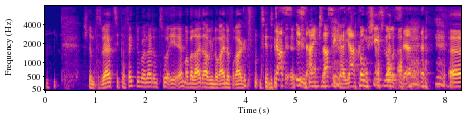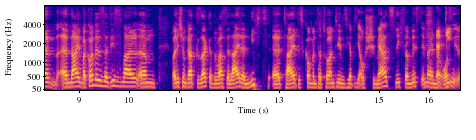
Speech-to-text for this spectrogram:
Stimmt, das wäre jetzt die perfekte Überleitung zur EM, aber leider habe ich noch eine Frage zum TTPL. Das ist ein Klassiker. Ja, komm, schieß los. Ja. äh, äh, nein, man konnte das ja dieses Mal, ähm, weil ich schon gerade gesagt habe, du warst ja leider nicht äh, Teil des Kommentatorenteams. Ich habe dich auch schmerzlich vermisst, immer in der äh, die,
